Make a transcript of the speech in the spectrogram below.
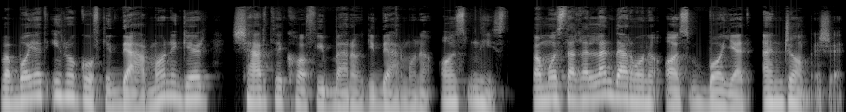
و باید این را گفت که درمان گرد شرط کافی برای درمان آسم نیست و مستقلا درمان آسم باید انجام بشه.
